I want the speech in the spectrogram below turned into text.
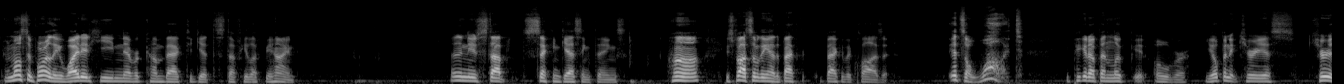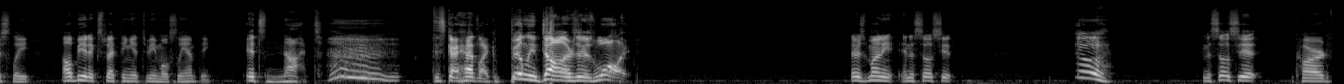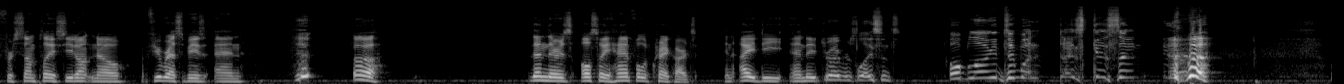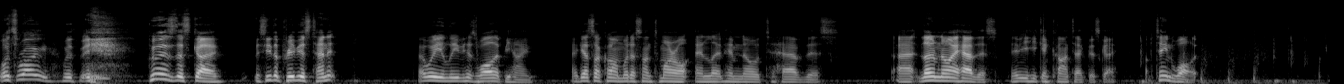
And most importantly, why did he never come back to get the stuff he left behind? I didn't need to stop second guessing things. Huh? You spot something at the back back of the closet. It's a wallet. You pick it up and look it over. You open it curious curiously, albeit expecting it to be mostly empty. It's not. this guy had like a billion dollars in his wallet. There's money, an associate. Ugh. An associate card for some place you don't know, a few recipes, and Ugh. Then there's also a handful of credit cards, an ID, and a driver's license, all belonging to one kissing. What's wrong with me? Who is this guy? Is he the previous tenant? Why would he leave his wallet behind? I guess I'll call Muda-san tomorrow and let him know to have this. Uh, let him know I have this. Maybe he can contact this guy. Obtained wallet.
